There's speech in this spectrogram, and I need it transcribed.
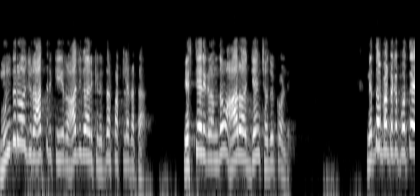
ముందు రోజు రాత్రికి రాజుగారికి నిద్ర పట్టలేదట. ఎస్టేరి గ్రంథం ఆరో అధ్యాయం చదువుకోండి. నిద్ర పట్టకపోతే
